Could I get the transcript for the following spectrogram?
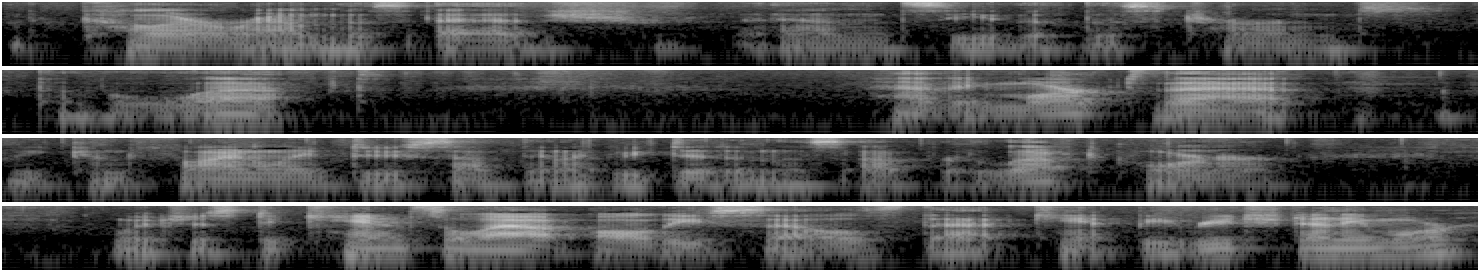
the color around this edge and see that this turns to the left. Having marked that, we can finally do something like we did in this upper left corner, which is to cancel out all these cells that can't be reached anymore.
